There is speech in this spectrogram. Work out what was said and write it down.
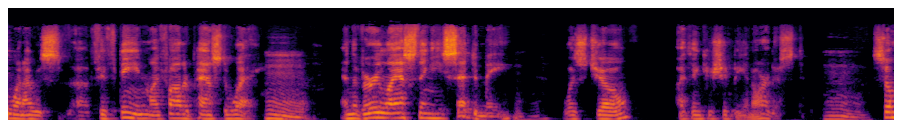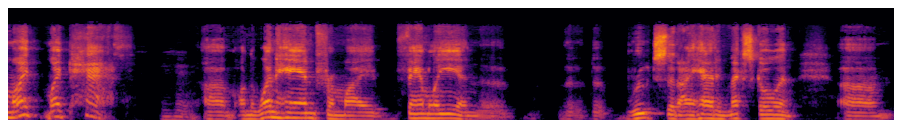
when I was uh, 15, my father passed away. Hmm. And the very last thing he said to me mm-hmm was Joe, I think you should be an artist. Mm. So my my path, mm-hmm. um, on the one hand, from my family and the, the, the roots that I had in Mexico and um,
